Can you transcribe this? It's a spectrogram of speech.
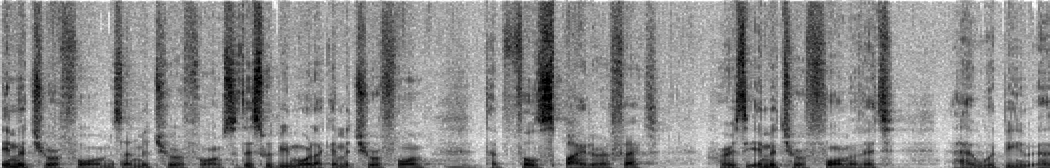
immature forms and mature forms. So this would be more like a mature form, mm. that full spider effect, whereas the immature form of it uh, would be uh,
